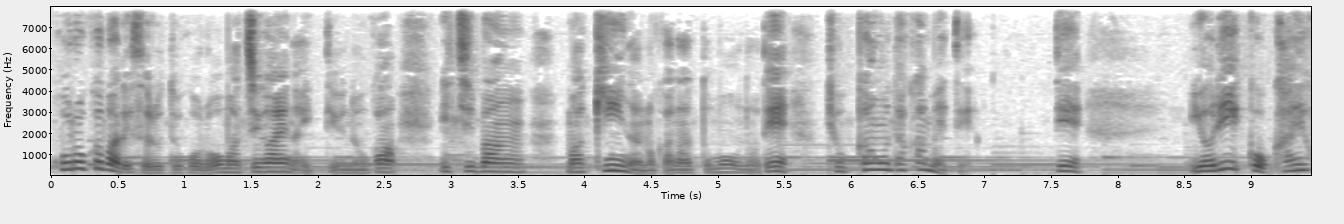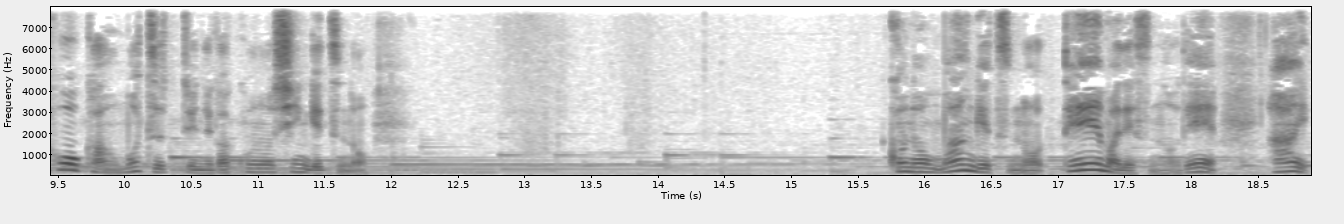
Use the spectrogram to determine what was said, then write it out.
心配りするところを間違えないっていうのが一番、ま、キーなのかなと思うので直感を高めてでよりこう開放感を持つっていうのがこの新月のこの満月のテーマですので、はい、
